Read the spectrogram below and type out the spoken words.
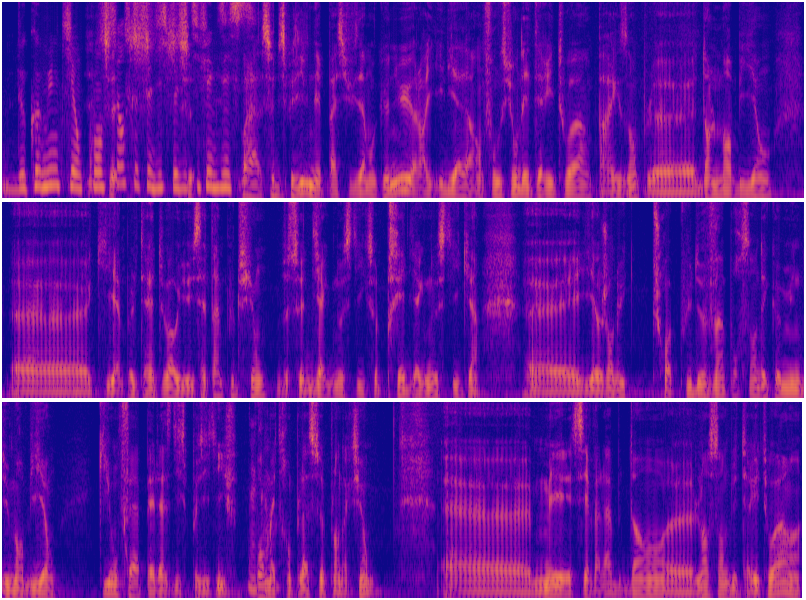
de communes qui ont conscience que ce dispositif existe. Voilà, ce dispositif n'est pas suffisamment connu. Alors, il y a, en fonction des territoires, par exemple, euh, dans le Morbihan, euh, qui est un peu le territoire où il y a eu cette impulsion de ce diagnostic, ce pré-diagnostic, euh, il y a aujourd'hui, je crois, plus de 20% des communes du Morbihan qui ont fait appel à ce dispositif pour mettre en place ce plan d'action. Euh, mais c'est valable dans euh, l'ensemble du territoire.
